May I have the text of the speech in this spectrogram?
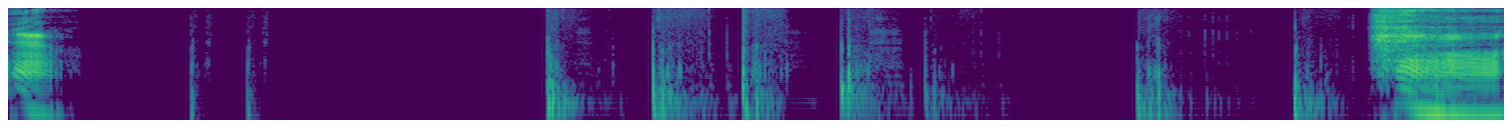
are. Huh.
